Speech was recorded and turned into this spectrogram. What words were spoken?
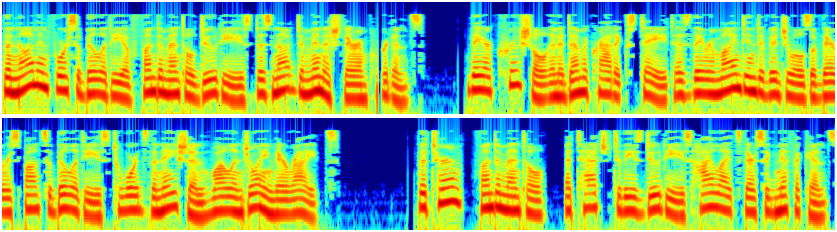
The non-enforceability of fundamental duties does not diminish their importance. They are crucial in a democratic state as they remind individuals of their responsibilities towards the nation while enjoying their rights. The term, fundamental, attached to these duties highlights their significance,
